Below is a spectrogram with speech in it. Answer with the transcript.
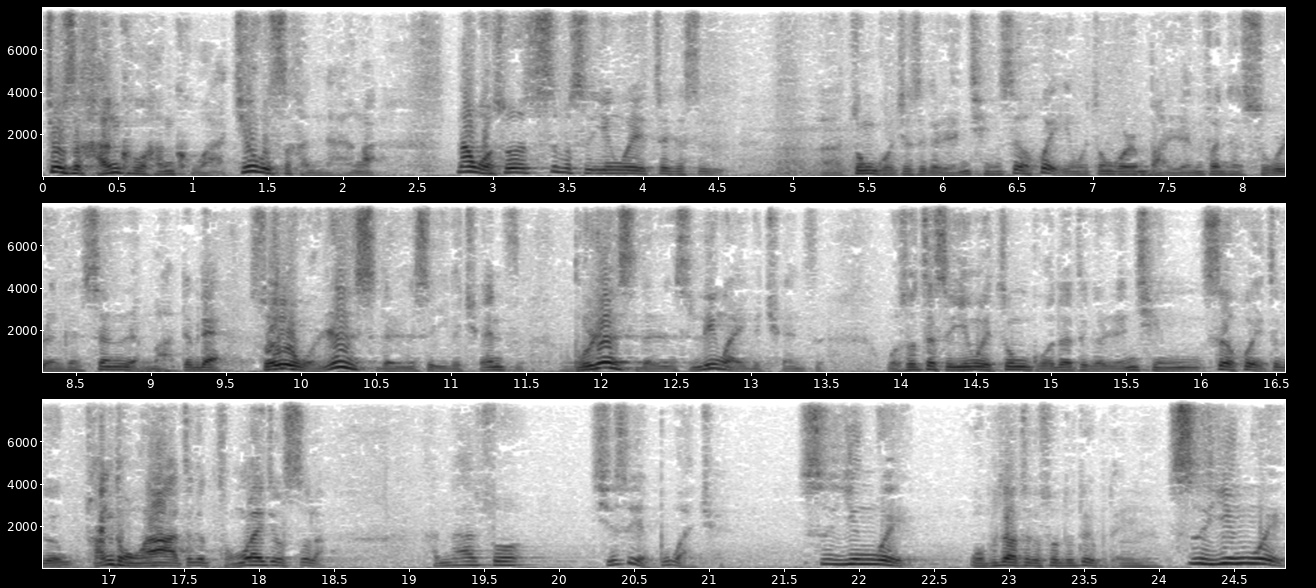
就是很苦很苦啊，就是很难啊。那我说是不是因为这个是，呃，中国就是个人情社会，因为中国人把人分成熟人跟生人嘛，对不对？所以我认识的人是一个圈子，不认识的人是另外一个圈子。我说这是因为中国的这个人情社会这个传统啊，这个从来就是了。可能他说其实也不完全，是因为我不知道这个说的对不对，是因为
